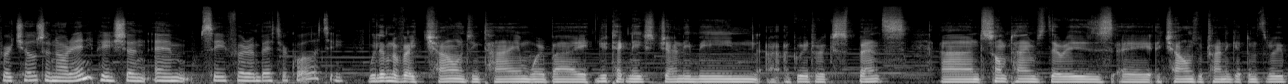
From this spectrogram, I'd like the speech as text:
for children or any patient um, safer and better quality. We live in a very challenging time whereby new techniques generally mean a greater expense and sometimes there is a, a challenge with trying to get them through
